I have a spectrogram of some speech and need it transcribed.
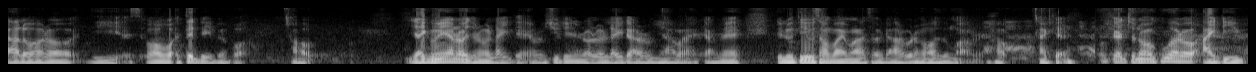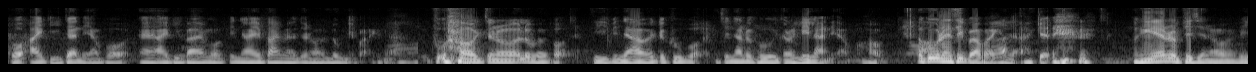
အားလုံးကတော့ဒီဟိုအစ်စ်တွေပဲပေါ့ဟုတ် ရိုက်ခွင်းရတော့ကျွန်တော်လိုက်တယ်ဟိုရှူတင်တော့လိုက်တာတော့များပါတယ်ဒါပေမဲ့ဒီလိုတရုပ်ဆောင်ပိုင်းမှာဆိုတော့ဒါတော့ပထမဆုံးပါပဲဟုတ်ဟုတ်ကဲ့ဟုတ်ကဲ့ကျွန်တော်အခုကတော့ ID ပေါ့ ID တက်နေရပေါ့အဲ ID ဘိုင်းပေါ့ပညာရေးဘိုင်းမှာကျွန်တော်လုပ်နေပါတယ်ခင်ဗျအခုတော့ကျွန်တော်အဲ့လိုပဲပေါ့ဒီပညာတစ်ခုပေါ့ပညာတစ်ခုကိုကျွန်တော်လေ့လာနေရပေါ့ဟုတ်အခုလည်းစိတ်ပါပါခင်ဗျဟုတ်ကဲ့ငယ်ရတော့ဖြစ်ချင်တာပေါ့ဒီ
